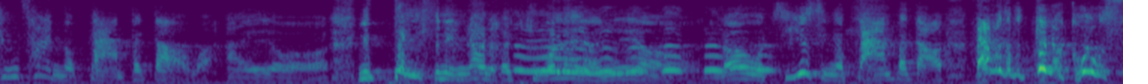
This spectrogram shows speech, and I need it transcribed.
里沏清茶，你都办不到啊！哎呦，你笨死你娘那个脚来呀你呀！老几声啊，办不到，办不到不蹲那沟里死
